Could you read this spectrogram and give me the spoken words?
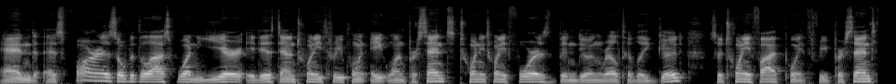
And as far as over the last one year, it is down 23.81%. 2024 has been doing relatively good. So 25.3%.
